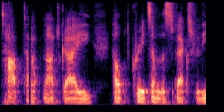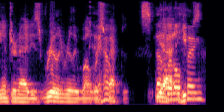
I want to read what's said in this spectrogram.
top top notch guy. He helped create some of the specs for the internet. He's really really well Damn. respected. That yeah, little he was- thing.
